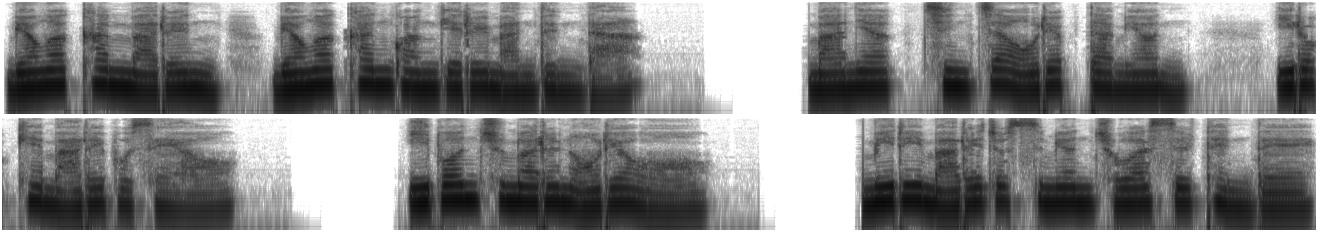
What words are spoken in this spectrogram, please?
명확한 말은 명확한 관계를 만든다. 만약 진짜 어렵다면 이렇게 말해보세요. 이번 주말은 어려워. 미리 말해줬으면 좋았을 텐데,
